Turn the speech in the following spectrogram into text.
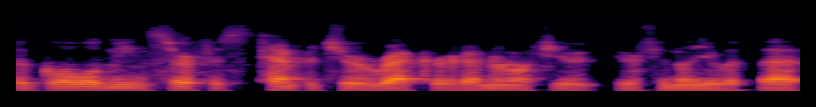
the global mean surface temperature record. I don't know if you're, you're familiar with that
